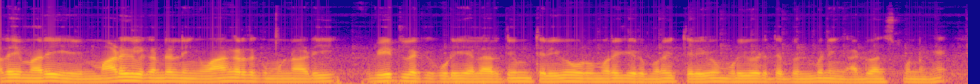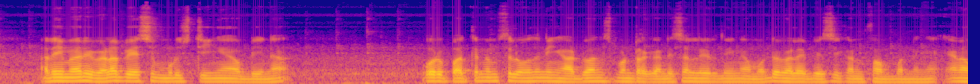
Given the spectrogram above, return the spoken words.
அதே மாதிரி மாடுகள் கண்டல் நீங்கள் வாங்குறதுக்கு முன்னாடி வீட்டில் இருக்கக்கூடிய எல்லாத்தையும் தெளிவாக ஒரு முறைக்கு இரு முறை தெளிவாக முடிவெடுத்த பின்பு நீங்கள் அட்வான்ஸ் பண்ணுங்கள் அதே மாதிரி விலை பேசி முடிச்சிட்டிங்க அப்படின்னா ஒரு பத்து நிமிஷத்தில் வந்து நீங்கள் அட்வான்ஸ் பண்ணுற கண்டிஷனில் இருந்தீங்கன்னா மட்டும் விலை பேசி கன்ஃபார்ம் பண்ணுங்கள் ஏன்னா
